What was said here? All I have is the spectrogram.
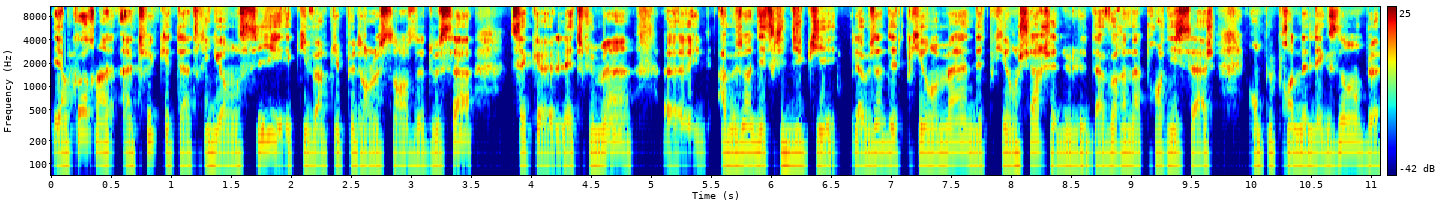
et encore un, truc qui est intriguant aussi et qui va un petit peu dans le sens de tout ça, c'est que l'être humain euh, a besoin d'être éduqué, il a besoin d'être pris en main, d'être pris en charge et d'avoir un apprentissage. On peut prendre l'exemple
